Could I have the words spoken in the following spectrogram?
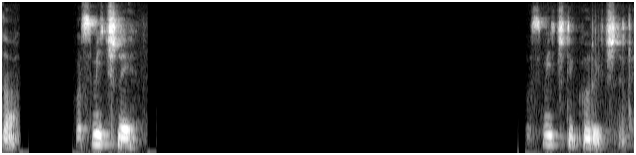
Да. Космічний. Космічний коричневий.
